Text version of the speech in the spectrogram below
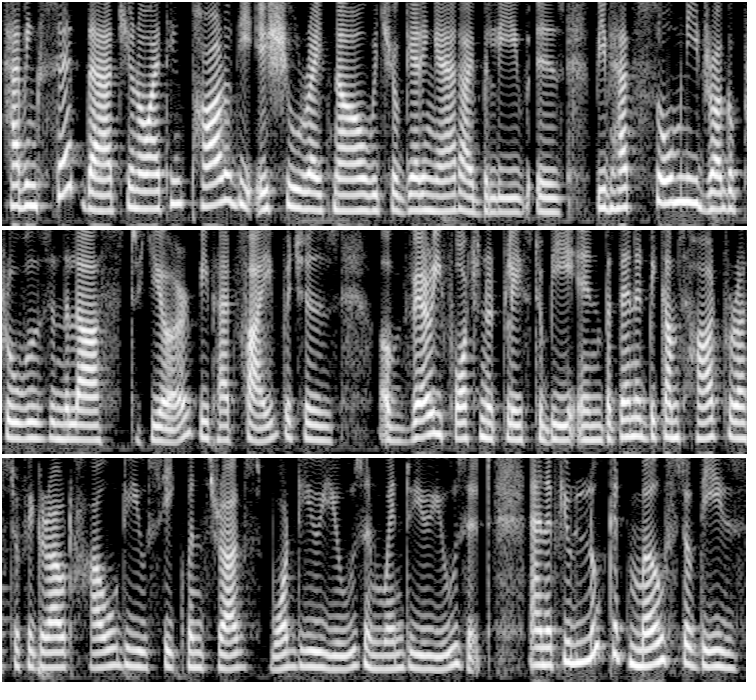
Having said that, you know, I think part of the issue right now, which you're getting at, I believe, is we've had so many drug approvals in the last year. We've had five, which is a very fortunate place to be in, but then it becomes hard for us to figure out how do you sequence drugs, what do you use, and when do you use it. And if you look at most of these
